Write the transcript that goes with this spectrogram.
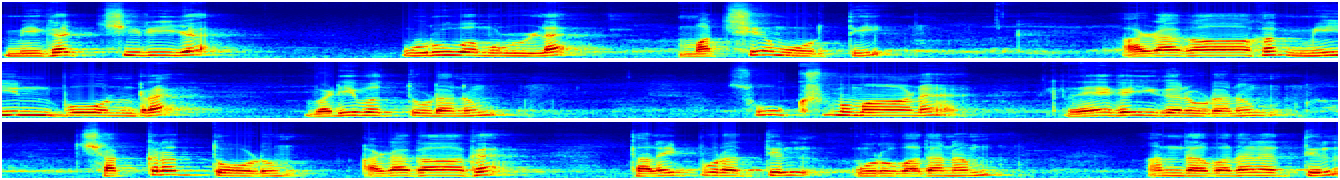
மிகச்சிறிய உருவமுள்ள மத்ஸ்யமூர்த்தி அழகாக மீன் போன்ற வடிவத்துடனும் சூக்ஷ்மமான ரேகைகளுடனும் சக்கரத்தோடும் அழகாக தலைப்புறத்தில் ஒரு வதனம் அந்த வதனத்தில்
